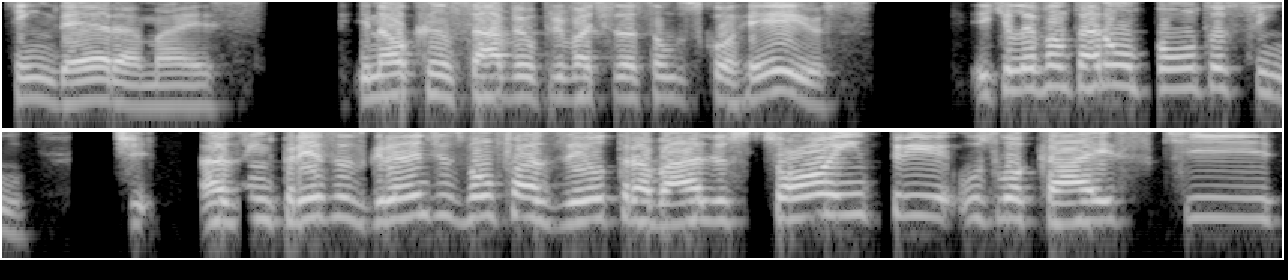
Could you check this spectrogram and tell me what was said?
quem dera, mas inalcançável privatização dos correios, e que levantaram um ponto assim, de, as empresas grandes vão fazer o trabalho só entre os locais que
